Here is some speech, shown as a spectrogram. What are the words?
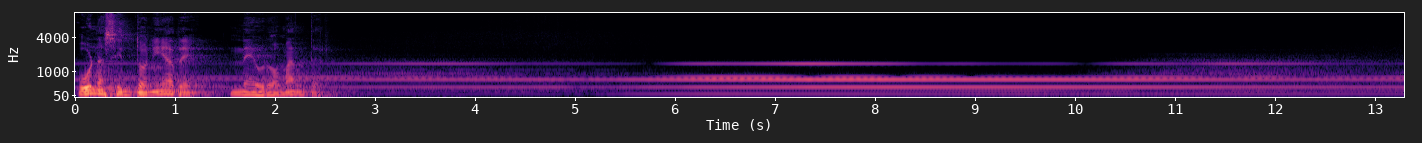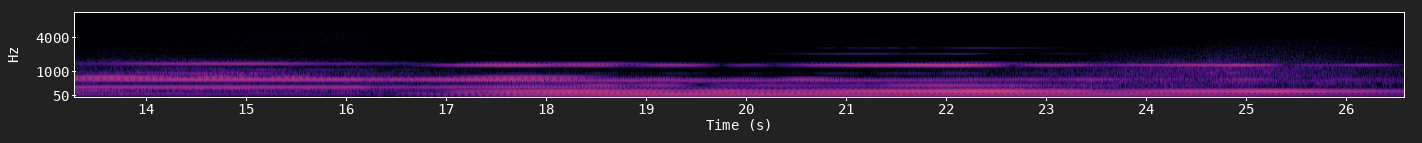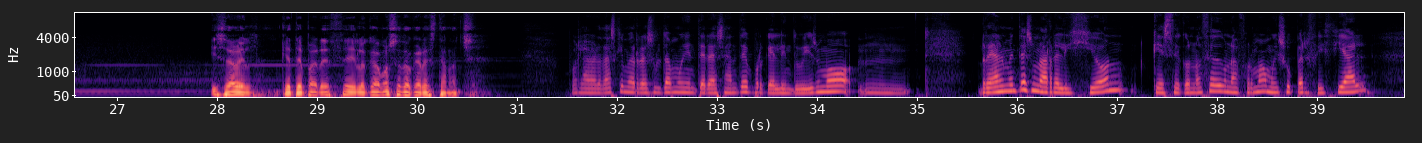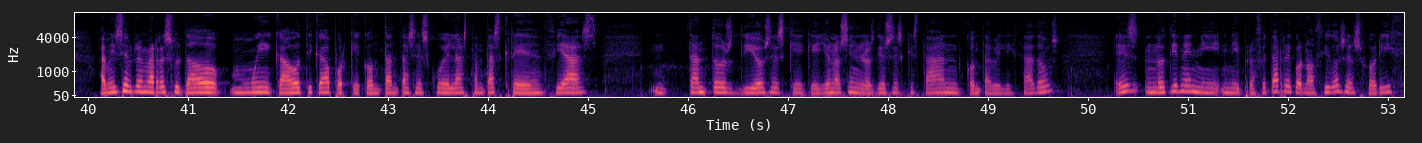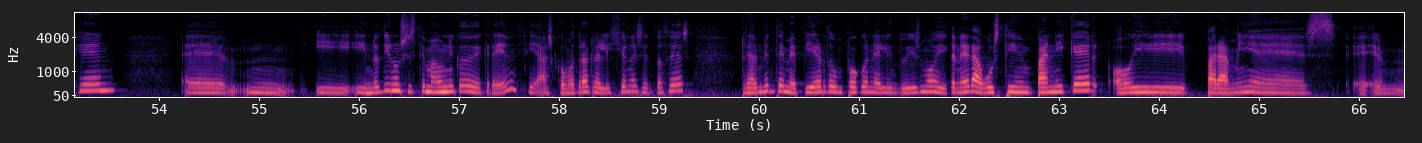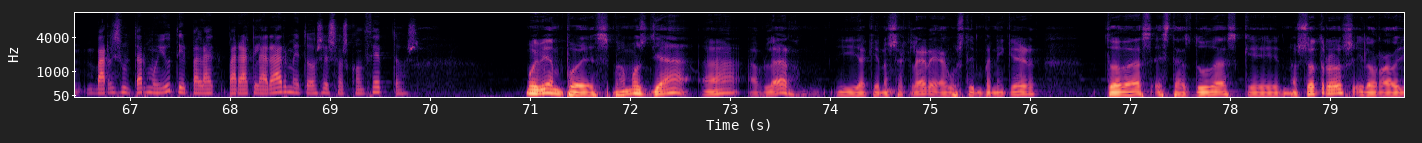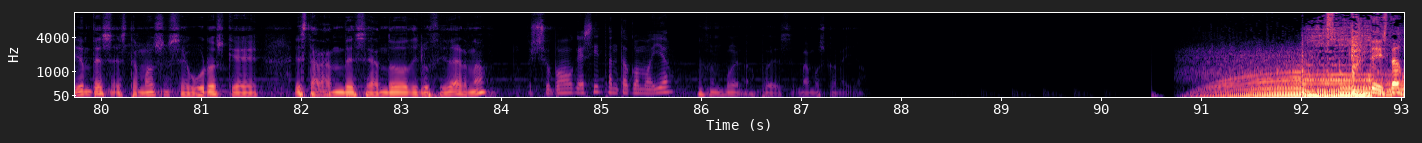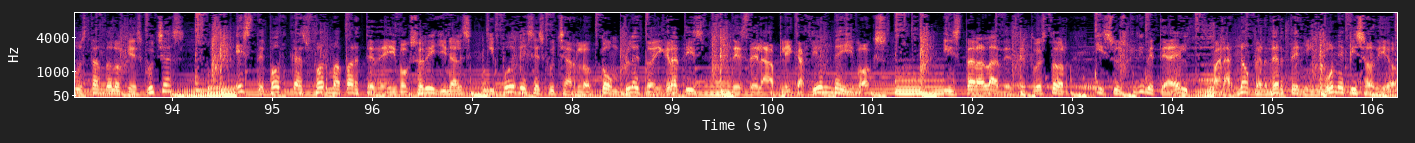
Una sintonía de Neuromanter. Isabel, ¿qué te parece lo que vamos a tocar esta noche? Pues la verdad es que me resulta muy interesante porque el hinduismo mm, realmente es una religión que se conoce de una forma muy superficial. A mí siempre me ha resultado muy caótica porque con tantas escuelas, tantas creencias, tantos dioses que, yo no sé ni los dioses que están contabilizados, es, no tiene ni, ni profetas reconocidos en su origen, eh, mm, y, no tiene un sistema único de creencias como otras religiones. Entonces, realmente me pierdo un poco en el hinduismo y tener a Agustín Paniker hoy para mí es, eh, va a resultar muy útil para, para aclararme todos esos conceptos. Muy bien, pues vamos ya a hablar y a que nos aclare Agustín Paniker todas estas dudas que nosotros y los radioyentes estamos seguros que estarán deseando dilucidar, ¿no? Supongo que sí, tanto como yo. bueno, pues vamos con ello. ¿Te está gustando lo que escuchas? Este podcast forma parte de Evox Originals y puedes escucharlo completo y gratis desde la aplicación de Evox. Instálala desde tu store y suscríbete a él para no perderte ningún episodio.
